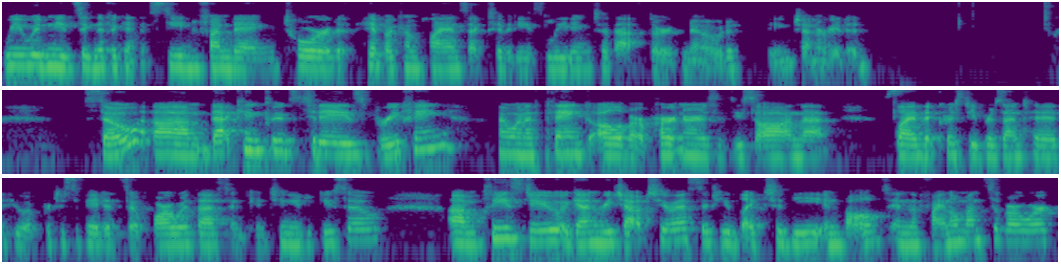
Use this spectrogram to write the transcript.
we would need significant seed funding toward HIPAA compliance activities leading to that third node being generated. So um, that concludes today's briefing. I want to thank all of our partners, as you saw on that slide that Christy presented, who have participated so far with us and continue to do so. Um, please do, again, reach out to us if you'd like to be involved in the final months of our work.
